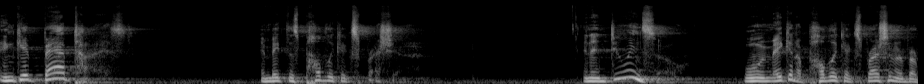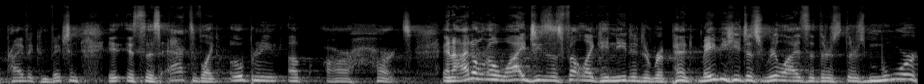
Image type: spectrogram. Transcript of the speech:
and get baptized and make this public expression. And in doing so, when we make it a public expression of our private conviction, it's this act of like opening up our hearts. And I don't know why Jesus felt like he needed to repent. Maybe he just realized that there's, there's more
